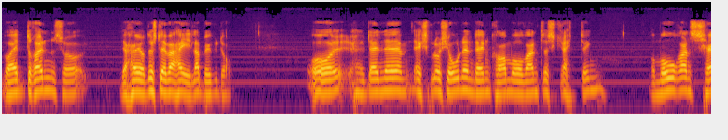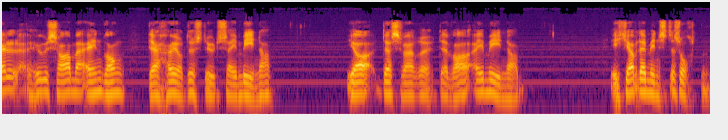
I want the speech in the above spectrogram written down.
var et drønn så det hørtes over hele bygda. Og denne eksplosjonen den kom oventil skretting. Og mor hans Kjell hun sa med en gang det hørtes ut som ei mine. Ja, dessverre, det var ei mine. Ikke av den minste sorten.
